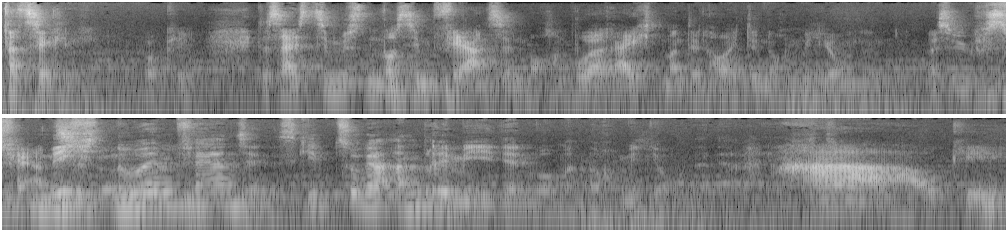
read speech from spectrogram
Tatsächlich. Okay. Das heißt, Sie müssen was im Fernsehen machen. Wo erreicht man denn heute noch Millionen? Also übers Fernsehen? Nicht nur im Fernsehen. Es gibt sogar andere Medien, wo man noch Millionen erreicht. Ah, okay.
